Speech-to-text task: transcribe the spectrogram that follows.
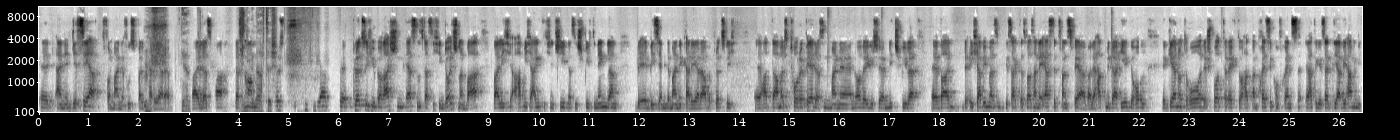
äh, ein Dessert von meiner Fußballkarriere, Ja. weil das war das kam plötzlich- ja, äh, plötzlich überraschen. Erstens, dass ich in Deutschland war, weil ich habe mich eigentlich entschieden, dass ich spielte in England bis Ende meiner Karriere, aber plötzlich hat damals Tore Pedersen, meine norwegische Mitspieler, äh, war, ich habe immer gesagt, das war seine erste Transfer, weil er hat mir da hier geholt. Äh, Gernot Rohr, der Sportdirektor, hat beim Pressekonferenz, er hatte gesagt, ja, wir haben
